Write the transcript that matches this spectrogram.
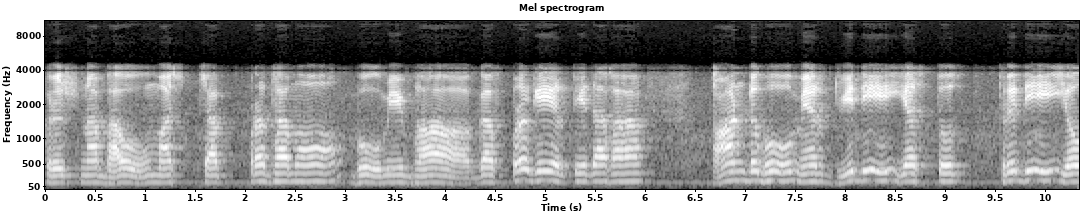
कृष्णभौमश्च प्रथमो भूमिभागः प्रकीर्तितः पाण्डुभूमिर्द्वितीयस्तु तृतीयो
